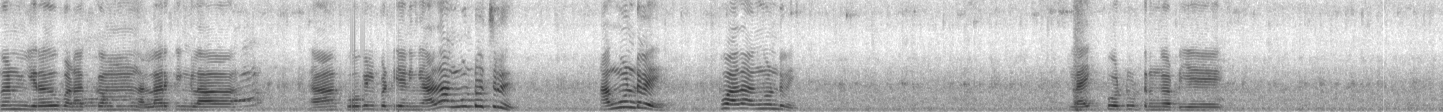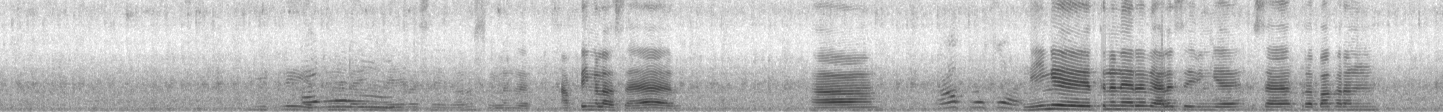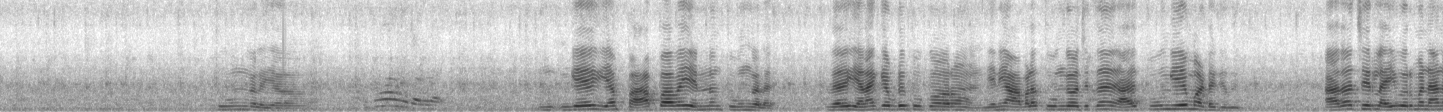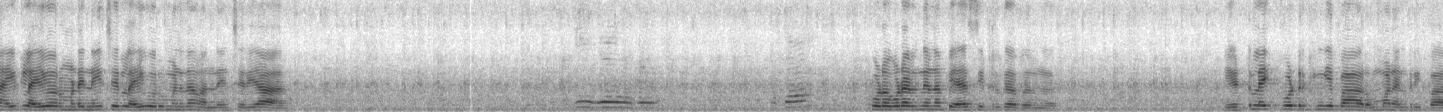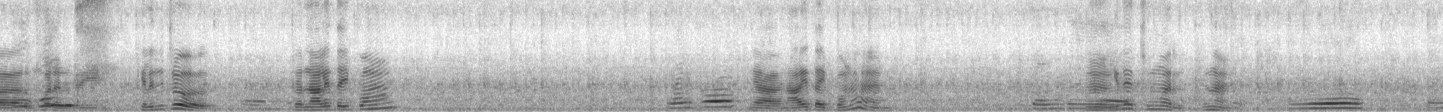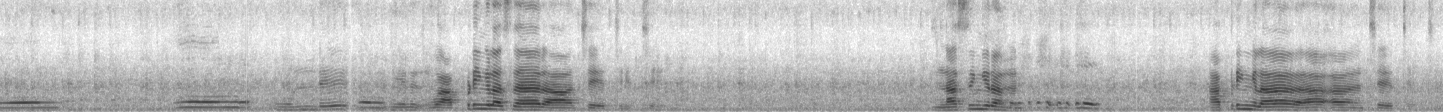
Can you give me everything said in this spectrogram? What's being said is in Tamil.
முருகன் இரவு வணக்கம். நல்லா இருக்கீங்களா? ஆ கோவில்பட்டியா நீங்க அதை அங்குண்டு வச்சிரு. அங்குண்டு வை. போ அதை அங்குண்டு வை. லைக் போட்டு விட்டுருங்க அப்படியே. வேலை செய்தாலும் சொல்லுங்க. அப்படிங்களா சார்? நீங்க எத்தனை நேரம் வேலை செய்வீங்க சார்? பிரபாகரன். தூங்கலையா? இங்கே என் பாப்பாவே இன்னும் தூங்கலை. வேற எனக்கு எப்படி தூக்கம் வரும்? இனி அவளை தூங்க வச்சுட்டு தான் அது தூங்கியே மாட்டேங்குது. அதான் சரி லைவ் வருமா நான் நைட் லைவ் வர மாட்டேன் இன்னைக்கு சரி லைவ் வருமானு தான் வந்தேன் சரியா? கூட கூட இருந்து என்ன பேசிட்டு இருக்கா பாருங்க. எட்டு லைக் போட்டிருக்கீங்கப்பா ரொம்ப நன்றிப்பா ரொம்ப நன்றி. கிழிஞ்சிட்டோ நாளை தைப்போம். யா நாளை தைப்போன்னு ம் இது சும்மா இருக்கு என்ன? ஒன்று ஏழு ஓ அப்படிங்களா சார்? ஆ சரி சரி சரி. நசிங்கிறாமன் அப்படிங்களா? ஆ ஆ சரி சரி சரி.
